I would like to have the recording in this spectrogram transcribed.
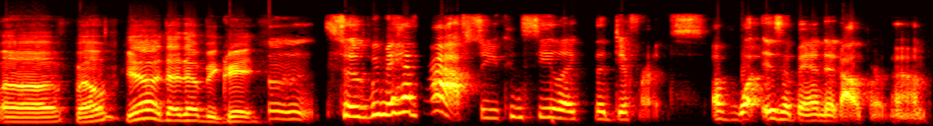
uh, well, yeah, that that'd be great. Um, so we may have graphs, so you can see like the difference of what is a bandit algorithm.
